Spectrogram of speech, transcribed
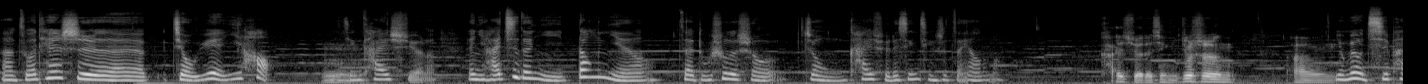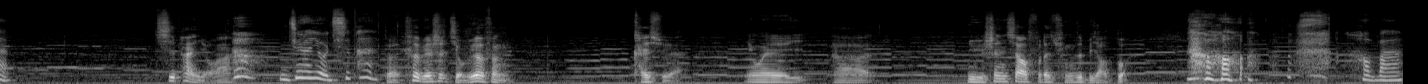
了，啊，昨天是九月一号，已经嗯，开学了。哎，你还记得你当年啊在读书的时候，这种开学的心情是怎样的吗？开学的心情就是，嗯，有没有期盼？期盼有啊，你竟然有期盼？对，特别是九月份开学，因为呃，女生校服的裙子比较短，好吧，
